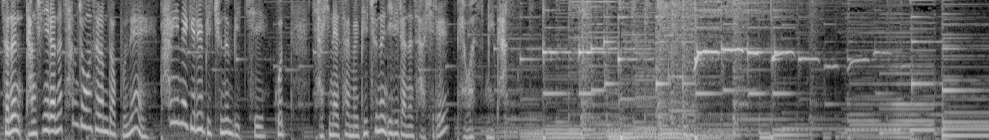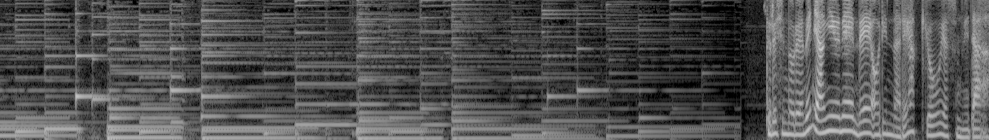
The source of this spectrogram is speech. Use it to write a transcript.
저는 당신이라는 참 좋은 사람 덕분에 타인의 길을 비추는 빛이 곧 자신의 삶을 비추는 일이라는 사실을 배웠습니다. 들으신 노래는 양희은의 내 어린 날의 학교였습니다.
